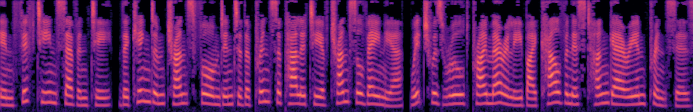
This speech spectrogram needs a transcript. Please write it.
in 1570, the kingdom transformed into the Principality of Transylvania, which was ruled primarily by Calvinist Hungarian princes.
